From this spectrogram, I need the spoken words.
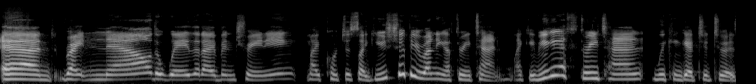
And right now, the way that I've been training, my coach is like, you should be running a three ten. Like if you get three ten, we can get you to a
